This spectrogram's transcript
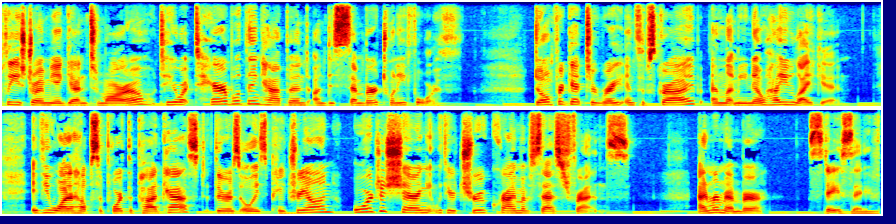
Please join me again tomorrow to hear what terrible thing happened on December 24th. Don't forget to rate and subscribe and let me know how you like it. If you want to help support the podcast, there is always Patreon or just sharing it with your true crime obsessed friends. And remember, Stay safe.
